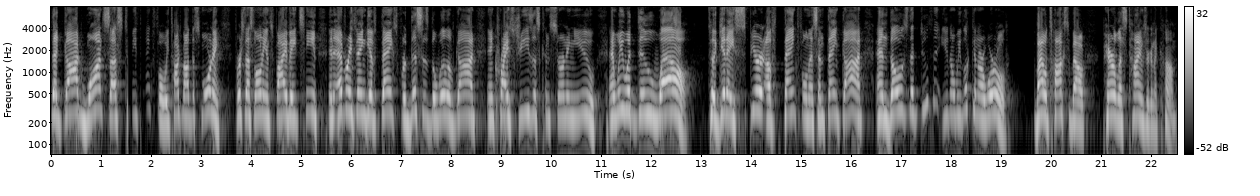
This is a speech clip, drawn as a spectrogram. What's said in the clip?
that God wants us to be thankful. We talked about this morning 1 Thessalonians 5:18, "In everything give thanks, for this is the will of God in Christ Jesus concerning you." And we would do well to get a spirit of thankfulness and thank God. And those that do think, you know, we look in our world. The Bible talks about perilous times are going to come.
